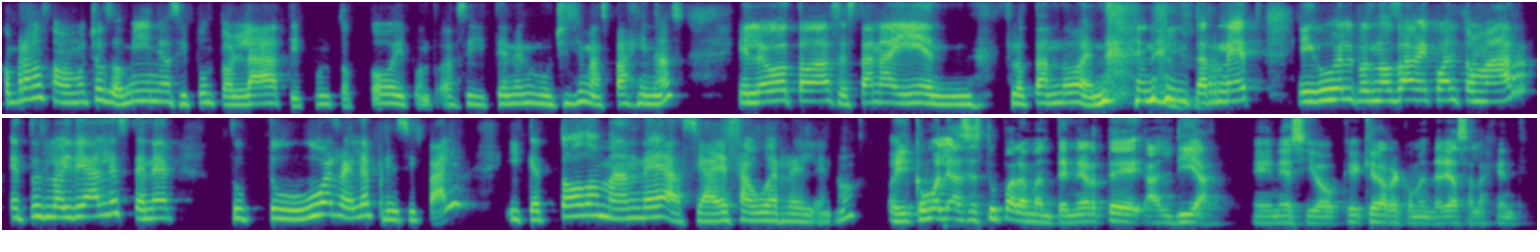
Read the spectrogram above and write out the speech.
compramos como muchos dominios y .lat y .co y punto así, tienen muchísimas páginas y luego todas están ahí en, flotando en, en, el internet y Google pues no sabe cuál tomar. Entonces lo ideal es tener tu, tu URL principal y que todo mande hacia esa URL, ¿no? ¿Y cómo le haces tú para mantenerte al día en SEO? ¿Qué, qué le recomendarías a la gente?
